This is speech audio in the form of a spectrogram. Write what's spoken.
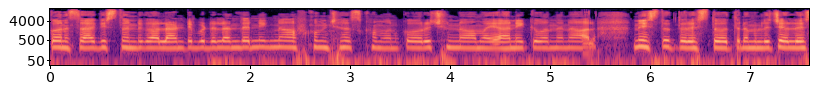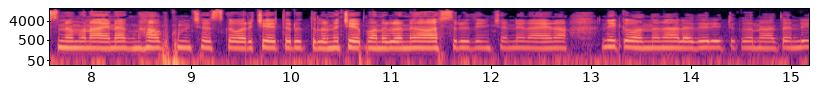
కొనసాగిస్తుండగా అలాంటి బిడ్డలందరినీ జ్ఞాపకం చేసుకోమని కోరుచున్నామయ్యా. నీకు వందనాలు. నిస్తుతులు స్తోత్రములు చెల్లిస్తున్నాము నాయన. జ్ఞాపకం చేసుకో వారి చేతి వృత్తులను చేపనులను ఆశీర్వదించండి నాయన. నీకు వందనాలు. అదే రీతిగా నా తండ్రి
